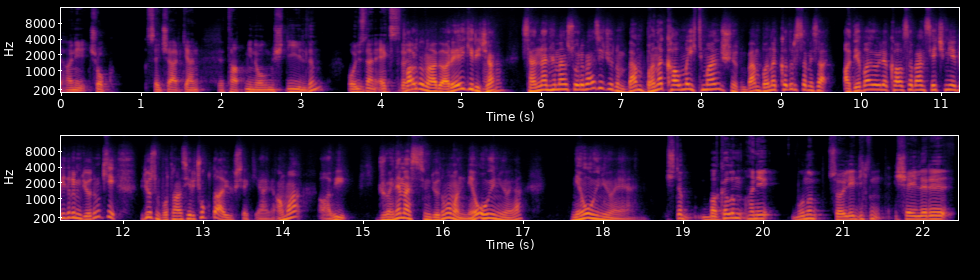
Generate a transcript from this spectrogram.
E, Hani çok seçerken e, tatmin olmuş değildim. O yüzden ekstra... Pardon abi araya gireceğim. Aha. Senden hemen sonra ben seçiyordum. Ben bana kalma ihtimalini düşünüyordum. Ben bana kalırsa mesela Adebayo öyle kalsa ben seçmeyebilirim diyordum ki biliyorsun potansiyeli çok daha yüksek yani. Ama abi güvenemezsin diyordum ama ne oynuyor ya? Ne oynuyor yani? İşte bakalım hani bunu söylediğin şeyleri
